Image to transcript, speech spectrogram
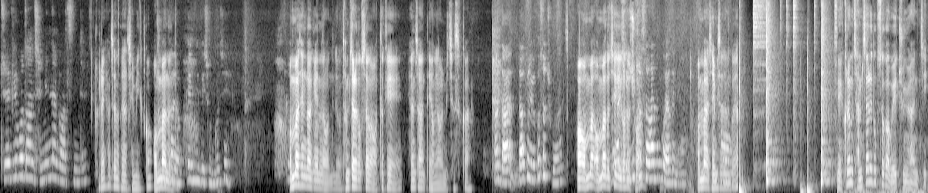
되기보다는 재밌는 것 같은데. 그래? 현서는 그냥 재밌고 엄마 엄마는 옆에 있는 게 좋은 거지? 엄마 생각에는 어, 잠자리 독서가 어떻게 현서한테 영향을 미쳤을까? 아 나 나도 읽어서 좋아 어 엄마 엄마도 책 읽어서 좋아? 재밌어서 하는 거야 그냥 엄마가 재밌어 하는 어. 거야? 네, 그럼 잠자리 독서가 왜 중요한지,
